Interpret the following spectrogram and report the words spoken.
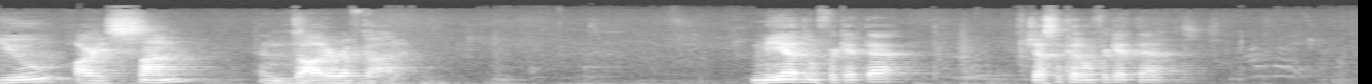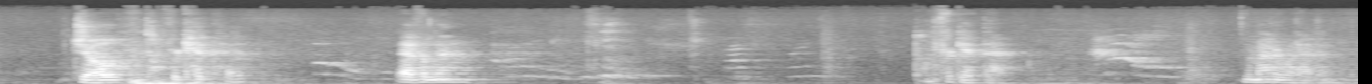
You are a son and daughter of God. Mia, don't forget that. Jessica, don't forget that. Joe, don't forget that. Evelyn, don't forget that. No matter what happens.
